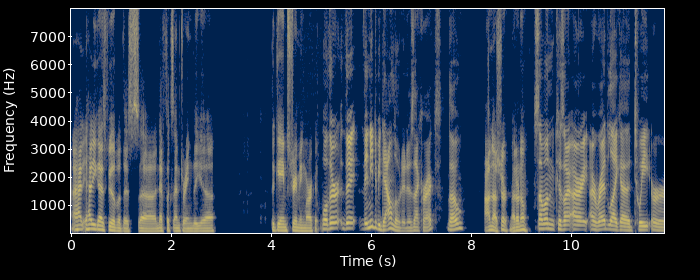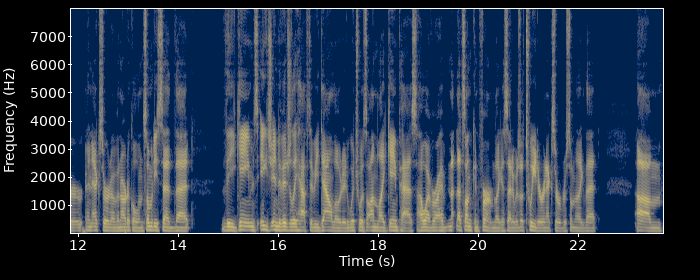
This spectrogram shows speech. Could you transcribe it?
How, how do you guys feel about this? Uh, Netflix entering the uh, the game streaming market. well they're they they need to be downloaded. Is that correct though? I'm not sure. I don't know. Someone because I, I I read like a tweet or an excerpt of an article and somebody said that the games each individually have to be downloaded, which was unlike Game Pass. However, I have not, that's unconfirmed. Like I said, it was a tweet or an excerpt or something like that. Um,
